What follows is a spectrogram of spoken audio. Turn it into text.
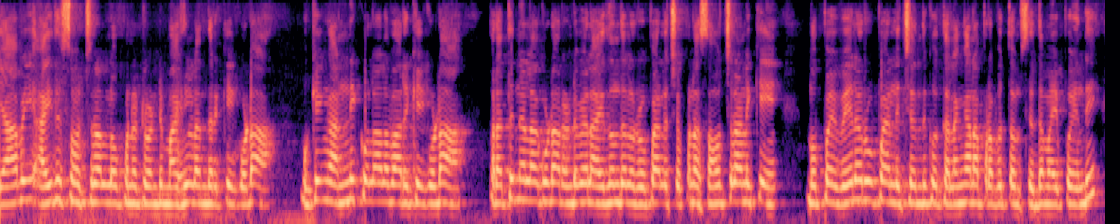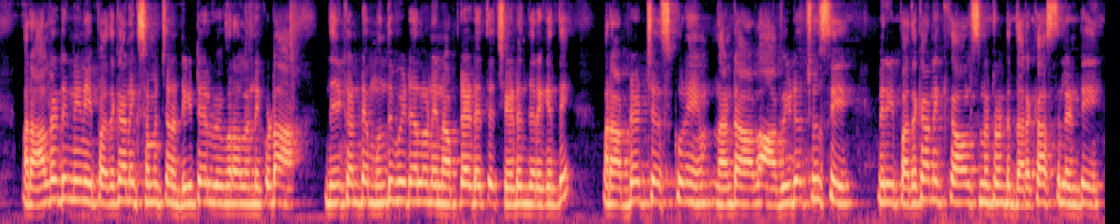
యాభై ఐదు సంవత్సరాల లోపు ఉన్నటువంటి మహిళలందరికీ కూడా ముఖ్యంగా అన్ని కులాల వారికి కూడా ప్రతి నెల కూడా రెండు వేల ఐదు వందల రూపాయల చొప్పున సంవత్సరానికి ముప్పై వేల రూపాయలు ఇచ్చేందుకు తెలంగాణ ప్రభుత్వం సిద్ధమైపోయింది. మరి ఆల్రెడీ నేను ఈ పథకానికి సంబంధించిన డీటెయిల్ వివరాలన్నీ కూడా దీనికంటే ముందు వీడియోలో నేను అప్డేట్ అయితే చేయడం జరిగింది. మరి అప్డేట్ చేసుకుని అంటే ఆ- ఆ వీడియో చూసి మీరు ఈ పథకానికి కావాల్సినటువంటి దరఖాస్తులు ఏంటి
